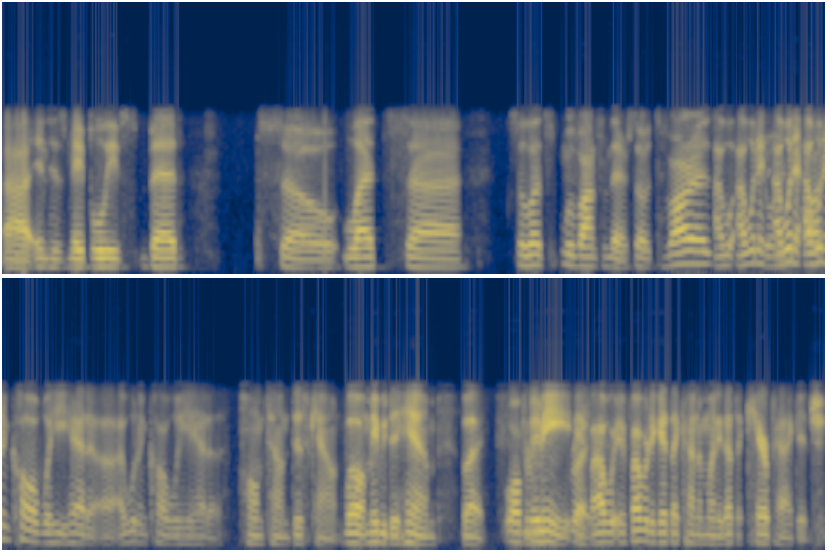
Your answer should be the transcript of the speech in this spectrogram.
uh, in his Maple Leafs bed. So let's uh, so let's move on from there. So Tavares. I, w- I wouldn't. I wouldn't. I wouldn't call what he had a. Uh, I wouldn't call what he had a hometown discount. Well, maybe to him, but well, for maybe, me, right. if I were if I were to get that kind of money, that's a care package.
